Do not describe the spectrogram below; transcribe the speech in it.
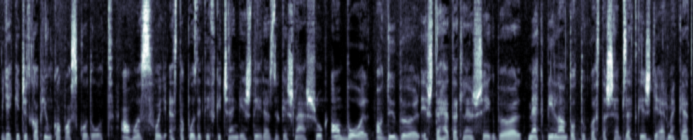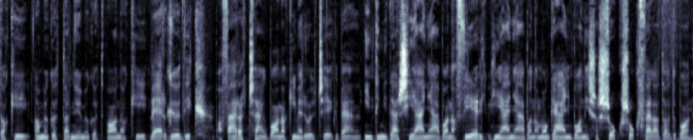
Ugye egy kicsit kapjunk kapaszkodót ahhoz, hogy ezt a pozitív kicsengést érezzük és lássuk. Abból a düböl és tehetetlenségből megpillantottuk azt a sebzett kisgyermeket, aki a mögött a nő mögött van, aki vergődik a fáradtságban, a kimerültségben, intimitás hiányában, a férj hiányában, a magányban és a sok-sok feladatban.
